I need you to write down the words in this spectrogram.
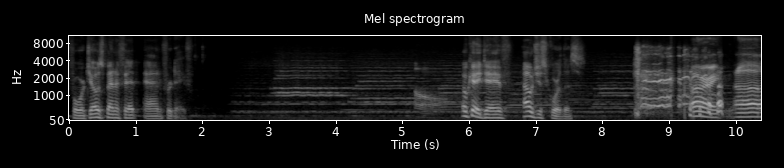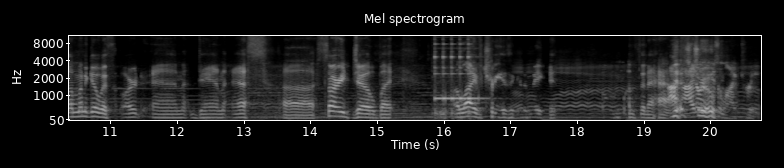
for joe's benefit and for dave. Oh, okay dave how would you score this? All right, uh, I'm gonna go with Art and Dan S. Uh, sorry, Joe, but a live tree isn't gonna make it. a month and a half. I, That's I don't use a live tree.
